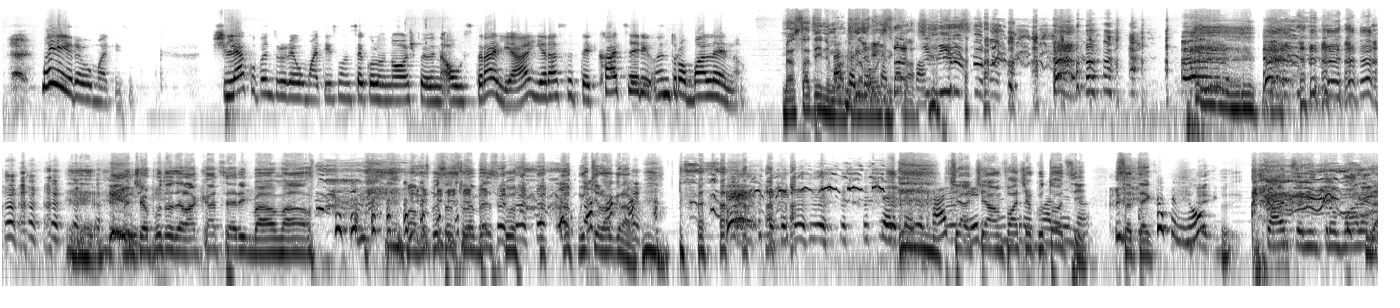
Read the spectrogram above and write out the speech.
Mai e reumatism. Și șleacul pentru reumatism în secolul XIX în Australia era să te cațeri într-o balenă. Mi-a stat inima Dacă când am nu auzit. te Da. Începutul de la cațeri m-a, m-a, m-a făcut să slăbesc cu un kilogram. Să te cațeri Ceea ce am face cu într-o toții. balenă. Să te... nu? Cațeri într-o balenă.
